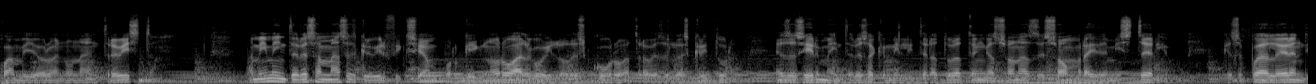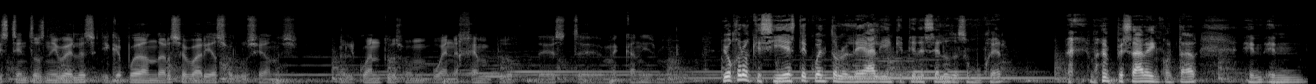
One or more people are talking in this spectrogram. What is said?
Juan Villoro en una entrevista. A mí me interesa más escribir ficción porque ignoro algo y lo descubro a través de la escritura. Es decir, me interesa que mi literatura tenga zonas de sombra y de misterio, que se pueda leer en distintos niveles y que puedan darse varias soluciones. El cuento es un buen ejemplo de este mecanismo. Yo creo que si este cuento lo lee alguien que tiene celos de su mujer, va a empezar a encontrar en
